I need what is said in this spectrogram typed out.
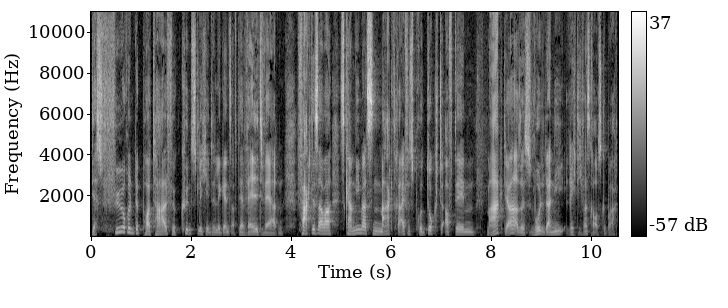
das führende Portal für künstliche Intelligenz auf der Welt werden. Fakt ist aber, es kam niemals ein marktreifes Produkt auf den Markt, ja, also es wurde da nie richtig was rausgebracht.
